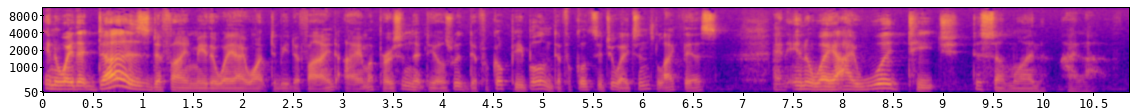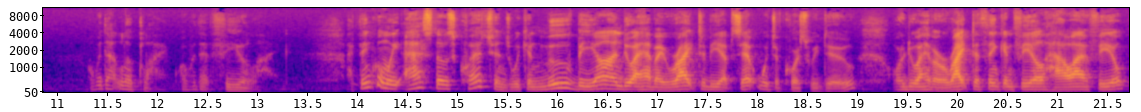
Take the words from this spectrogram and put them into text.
In a way that does define me the way I want to be defined. I am a person that deals with difficult people and difficult situations like this, and in a way I would teach to someone I love. What would that look like? What would that feel like? I think when we ask those questions, we can move beyond do I have a right to be upset, which of course we do, or do I have a right to think and feel how I feel?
